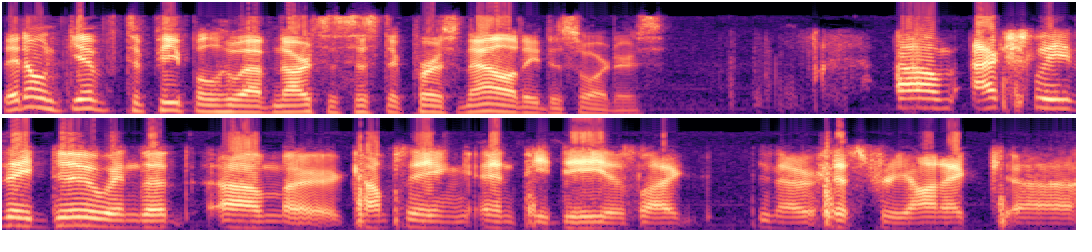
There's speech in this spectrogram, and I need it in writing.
they don't give to people who have narcissistic personality disorders. Um, actually, they do, in that um, accompanying NPD is like you know histrionic. Uh,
